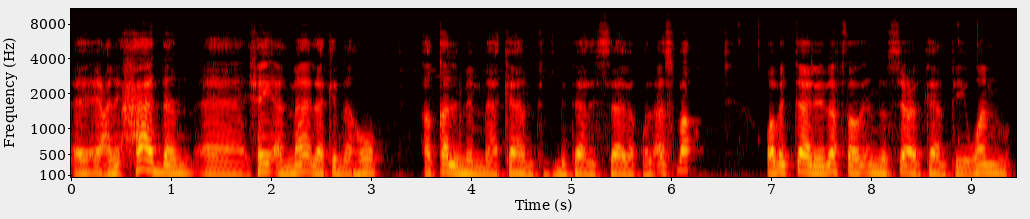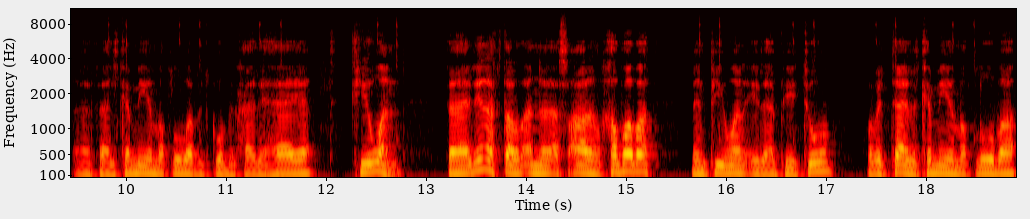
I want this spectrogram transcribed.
يعني حادا آه، شيئا ما لكنه أقل مما كان في المثال السابق والأسبق. وبالتالي نفترض أنه السعر كان P1 آه، فالكمية المطلوبة بتكون بالحالة هاي Q1 فلنفترض أن الأسعار انخفضت من P1 إلى P2 وبالتالي الكمية المطلوبة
